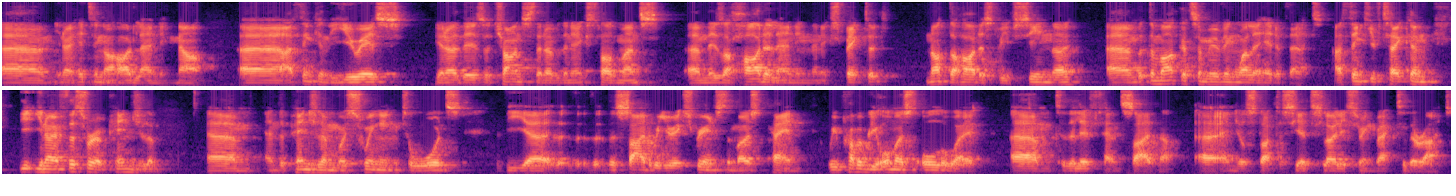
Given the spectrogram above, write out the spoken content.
um, you know, hitting a hard landing now. Uh, I think in the US, you know, there's a chance that over the next 12 months, um, there's a harder landing than expected. Not the hardest we've seen though, um, but the markets are moving well ahead of that. I think you've taken, you know, if this were a pendulum um, and the pendulum was swinging towards the, uh, the, the, side where you experience the most pain, we're probably almost all the way um, to the left hand side now, uh, and you'll start to see it slowly swing back to the right.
